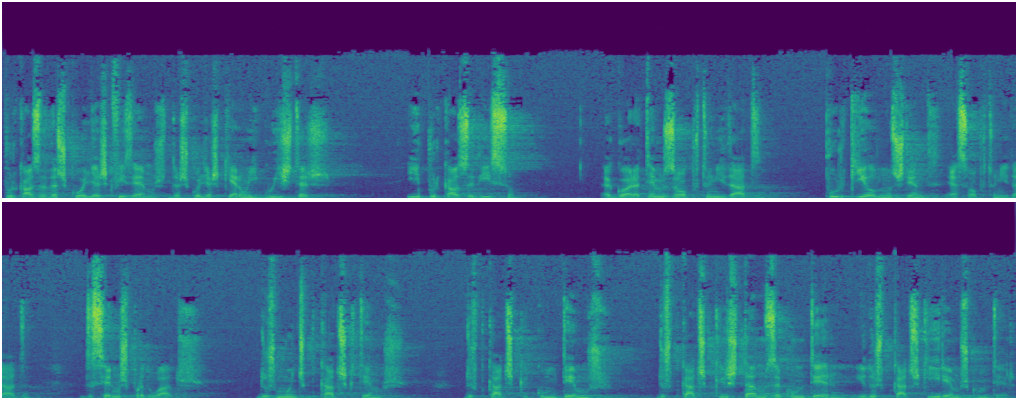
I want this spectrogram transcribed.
por causa das escolhas que fizemos, das escolhas que eram egoístas, e por causa disso, agora temos a oportunidade, porque Ele nos estende essa oportunidade, de sermos perdoados dos muitos pecados que temos, dos pecados que cometemos, dos pecados que estamos a cometer e dos pecados que iremos cometer.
